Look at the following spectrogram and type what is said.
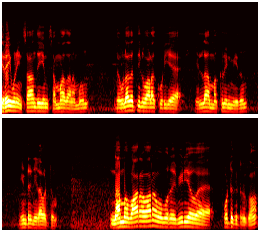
இறைவனின் சாந்தியும் சமாதானமும் இந்த உலகத்தில் வாழக்கூடிய எல்லா மக்களின் மீதும் நின்று நிலவட்டும். நாம் வார வாரம் ஒவ்வொரு வீடியோவை போட்டுக்கிட்டு இருக்கோம்.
